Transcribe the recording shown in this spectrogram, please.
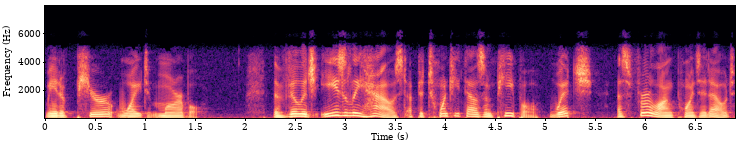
made of pure white marble. The village easily housed up to 20,000 people, which, as Furlong pointed out,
